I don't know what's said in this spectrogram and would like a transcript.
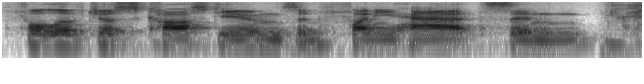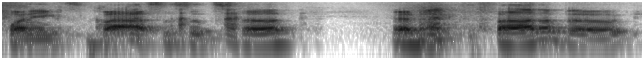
full of just costumes and funny hats and funny glasses and stuff. And I thought about,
